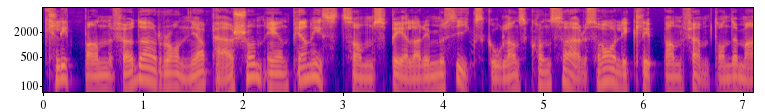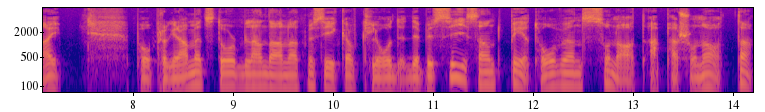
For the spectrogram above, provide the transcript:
Klippan-födda Ronja Persson är en pianist som spelar i Musikskolans konsertsal i Klippan 15 maj. På programmet står bland annat musik av Claude Debussy samt Beethovens sonat Appassionata.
